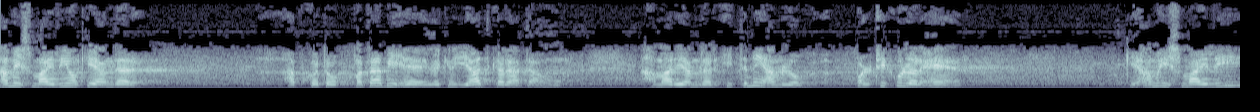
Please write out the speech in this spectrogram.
ہم اسماعیلیوں کے اندر، آپ کو تو پتا بھی ہے لیکن یاد کراتا ہوں، ہمارے اندر اتنے ہم لوگ پرٹیکولر ہیں کہ ہم اسماعیلی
